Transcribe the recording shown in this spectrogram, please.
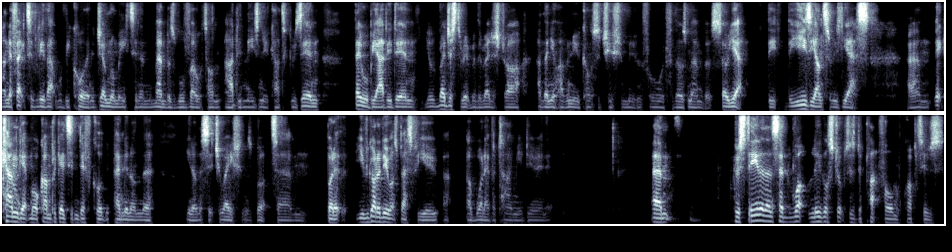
And effectively that will be calling a general meeting and the members will vote on adding these new categories in. They will be added in, you'll register it with the registrar, and then you'll have a new constitution moving forward for those members. So yeah, the, the easy answer is yes. Um, it can get more complicated and difficult depending on the, you know, the situations, but um, but it, you've got to do what's best for you at, at whatever time you're doing it. Um, Christina then said, what legal structures do platform cooperatives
